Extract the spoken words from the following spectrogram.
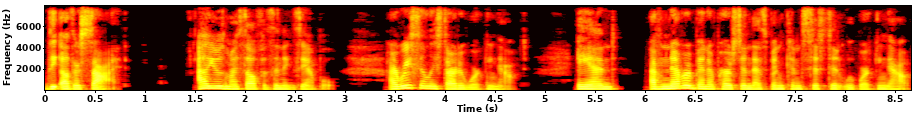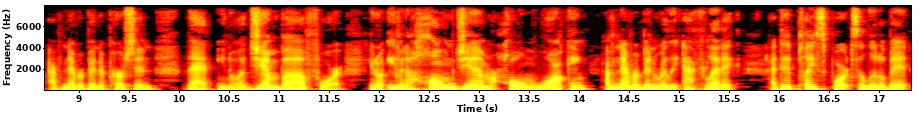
the other side. I'll use myself as an example. I recently started working out and I've never been a person that's been consistent with working out. I've never been a person that, you know, a gym buff or, you know, even a home gym or home walking. I've never been really athletic. I did play sports a little bit,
